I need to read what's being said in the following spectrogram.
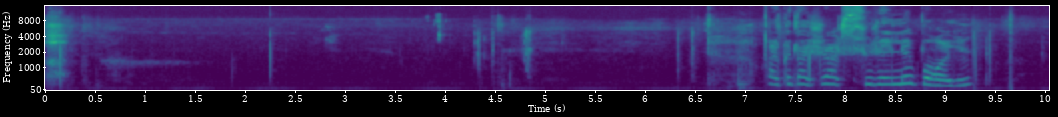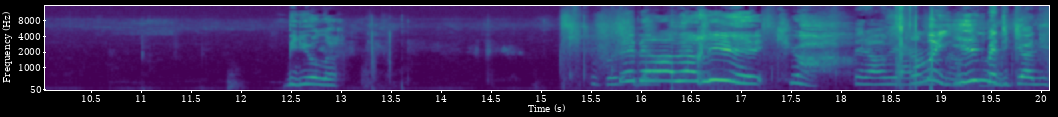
Arkadaşlar süreli bu oyun. Biliyorlar. Ve beraberlik. Ya. Beraber. Ama yenilmedik yani.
